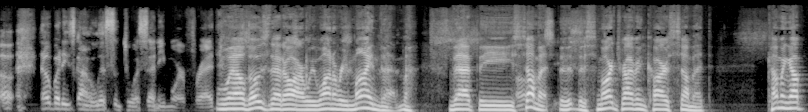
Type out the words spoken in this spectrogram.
oh, nobody's going to listen to us anymore, Fred. Well, those that are, we want to remind them that the oh, summit, the, the Smart Driving Car Summit, coming up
